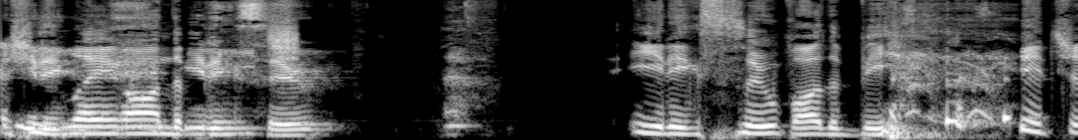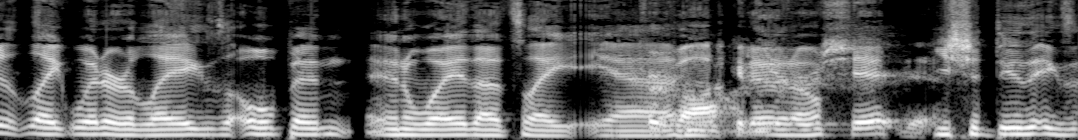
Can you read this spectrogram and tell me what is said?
she's eating, laying on the eating beach soup. eating soup on the beach just like with her legs open in a way that's like yeah Provocative you know shit. you should do the ex-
